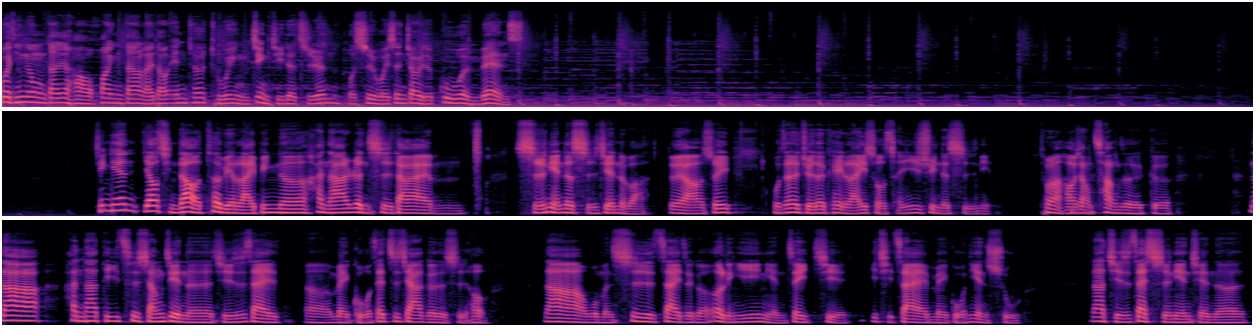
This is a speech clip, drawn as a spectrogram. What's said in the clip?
各位听众，大家好，欢迎大家来到 Enter Twin 晋级的职人，我是维生教育的顾问 Vance。今天邀请到特别来宾呢，和他认识大概嗯十年的时间了吧？对啊，所以我真的觉得可以来一首陈奕迅的《十年》，突然好想唱这个歌。那和他第一次相见呢，其实是在呃美国，在芝加哥的时候。那我们是在这个二零一一年这一届一起在美国念书。那其实，在十年前呢，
